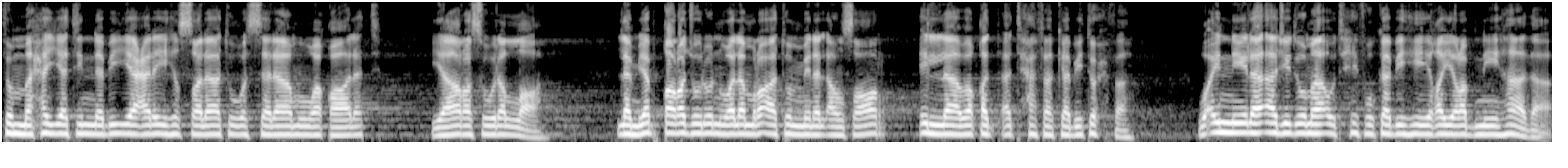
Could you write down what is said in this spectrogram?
ثم حيت النبي عليه الصلاة والسلام وقالت يا رسول الله لم يبق رجل ولا امرأة من الأنصار إلا وقد أتحفك بتحفة وإني لا أجد ما أتحفك به غير ابني هذا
